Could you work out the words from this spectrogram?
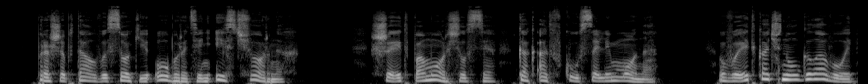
– прошептал высокий оборотень из черных. Шейд поморщился, как от вкуса лимона. Вейд качнул головой,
